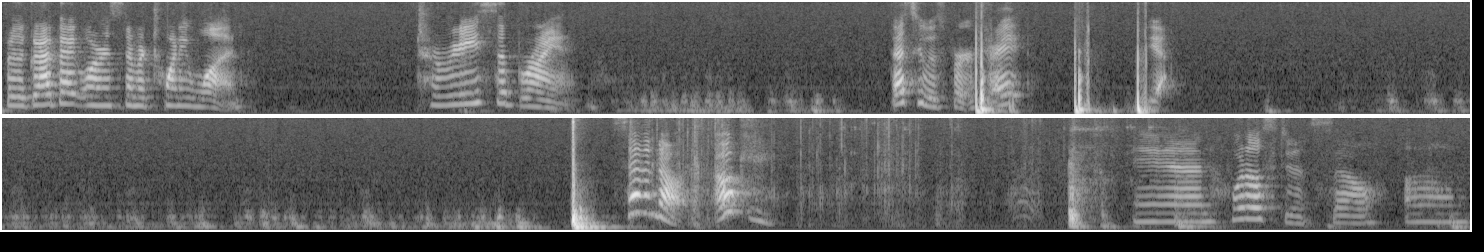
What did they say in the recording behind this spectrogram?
for the grab bag ornaments number twenty-one. Teresa Bryant. That's who was first, right? Yeah. Seven dollars. Okay. And what else didn't sell? Um,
